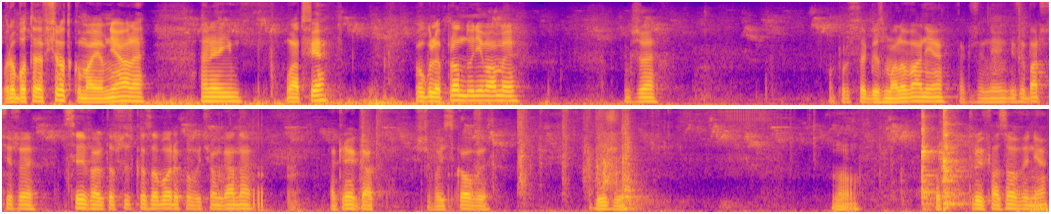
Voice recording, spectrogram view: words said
robotę w środku mają, nie? Ale, ale im łatwiej. W ogóle prądu nie mamy, także oprócz tego jest malowanie, także nie, nie wybaczcie, że syf, ale to wszystko zabory powyciągane agregat, jeszcze wojskowy, duży. No, trójfazowy, nie?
